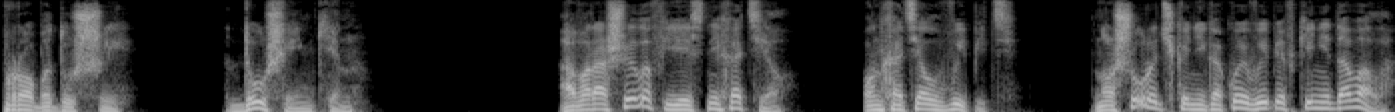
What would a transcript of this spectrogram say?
проба души. Душенькин. А Ворошилов есть не хотел. Он хотел выпить. Но Шурочка никакой выпивки не давала.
